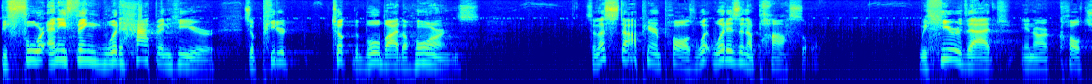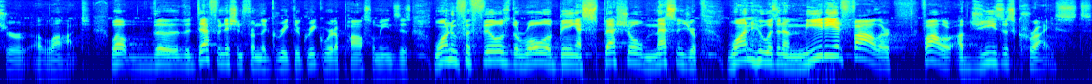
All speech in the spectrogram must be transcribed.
before anything would happen here. So Peter took the bull by the horns. So let's stop here and pause. What, what is an apostle? We hear that in our culture a lot. Well, the, the definition from the Greek, the Greek word apostle means is one who fulfills the role of being a special messenger, one who is an immediate follower, follower of Jesus Christ.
